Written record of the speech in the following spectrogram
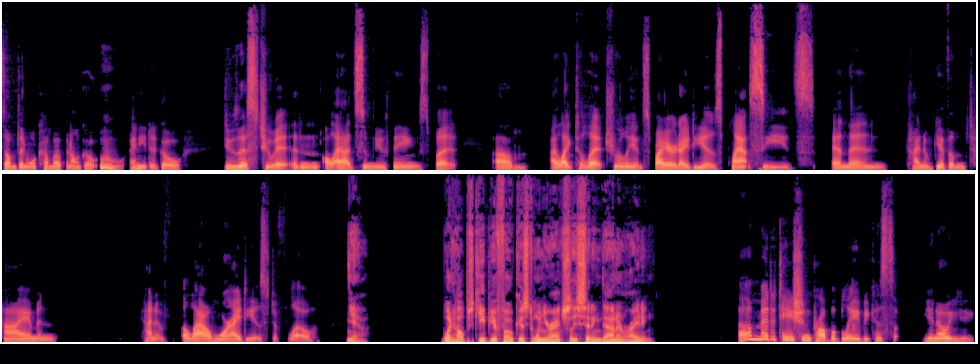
something will come up and I'll go, "Ooh, I need to go do this to it." And I'll add some new things, but um, I like to let truly inspired ideas plant seeds and then kind of give them time and kind of allow more ideas to flow. Yeah. What helps keep you focused when you're actually sitting down and writing? Um, meditation probably because you know you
